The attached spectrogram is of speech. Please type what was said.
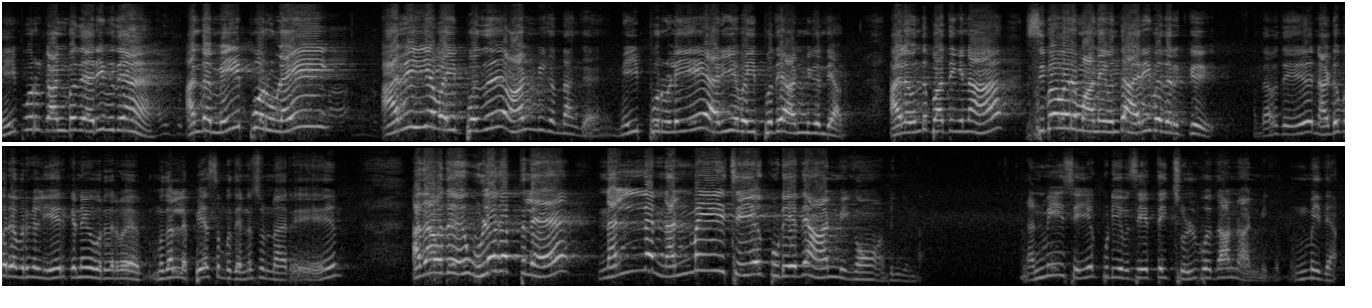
மெய்ப்பொருள் காண்பது அறிவுதான் அந்த மெய்ப்பொருளை அறிய வைப்பது ஆன்மீகம் தாங்க மெய்ப்பொருளையே அறிய வைப்பதே ஆன்மீகம் தான் அதுல வந்து பாத்தீங்கன்னா சிவபெருமானை வந்து அறிவதற்கு அதாவது நடுவர் அவர்கள் ஏற்கனவே ஒரு தடவை முதல்ல பேசும்போது என்ன சொன்னாரு? அதாவது உலகத்துல நல்ல நன்மையை செய்யக்கூடியதே ஆன்மீகம் அப்படின்னு சொன்னார். நன்மையை செய்யக்கூடிய விஷயத்தை சொல்வதுதான் ஆன்மீகம். உண்மைதான்.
